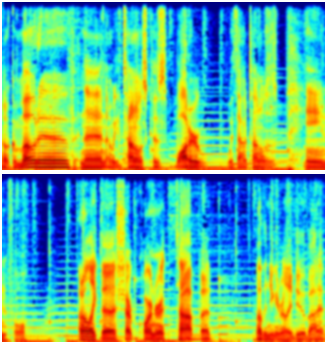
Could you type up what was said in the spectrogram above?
Locomotive, and then I'm gonna get tunnels, because water without tunnels is painful. I don't like the sharp corner at the top, but nothing you can really do about it.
